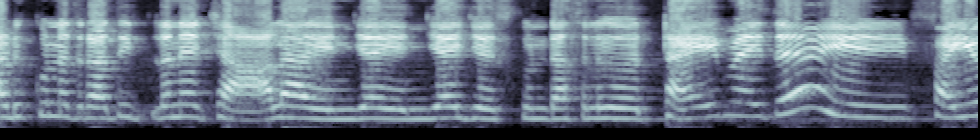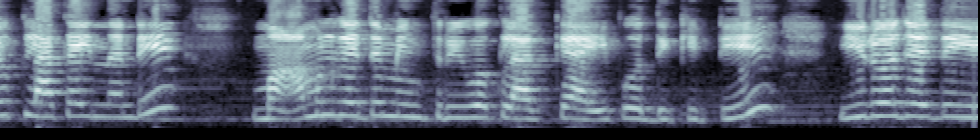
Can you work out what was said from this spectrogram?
అడుక్కున్న తర్వాత ఇట్లనే చాలా ఎంజాయ్ ఎంజాయ్ చేసుకుంటే అసలు టైం అయితే ఫైవ్ ఓ క్లాక్ అయిందండి. మామూలుగా అయితే మేము త్రీ ఓ క్లాక్కే అయిపోద్ది కిట్టి. ఈ అయితే ఈ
